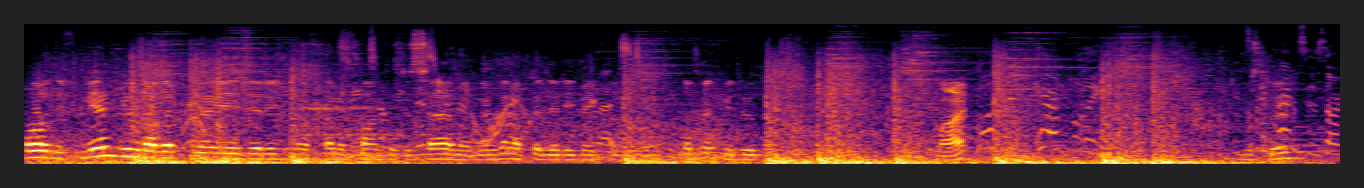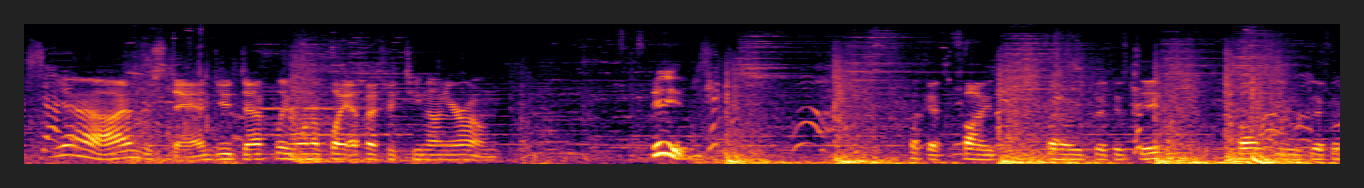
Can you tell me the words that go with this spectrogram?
Or if me and you never played the original Final Fantasy VII, I'm gonna play the remake. Don't make me do that. What? Understood? Defenses are shattered. Yeah, I understand. You definitely want to play FF15 on your own. Speed! Okay, fine. I will play 15. But you play for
